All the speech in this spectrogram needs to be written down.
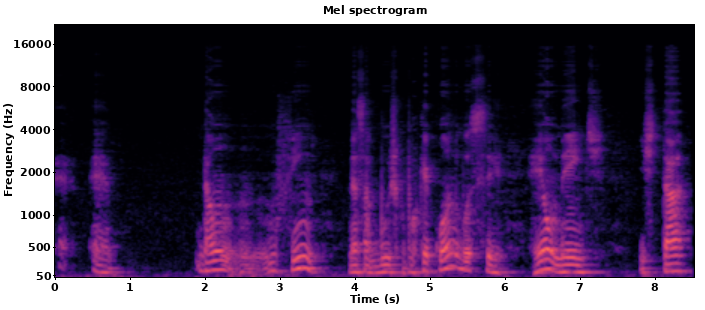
é, é, dar um, um fim nessa busca, porque quando você realmente está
